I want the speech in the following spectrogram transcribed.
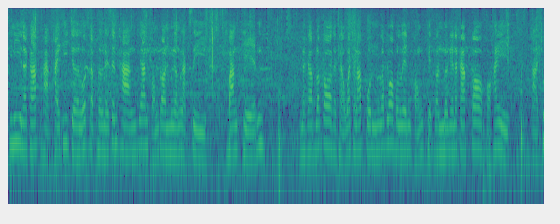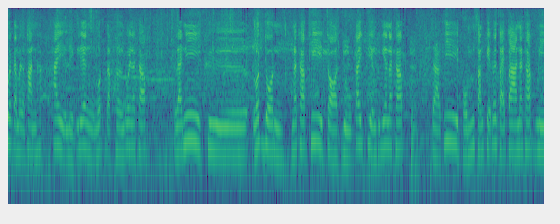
ที่นี่นะครับ หากใครที่เจอรถดับเพลิงในเส้นทางย่านของดอนเมืองหลักสี่บางเขนนะครับ แล้วก็แถวๆวัชรพลรอบๆบริเวณของเขตดอนเมืองเนี่ยนะครับ ก็ขอให้ช่วยกันประชาสัมพันธ์ให้หลีกเลี่ยงรถดับเพลิงด้วยนะครับ และนี่คือรถยนต์นะครับที่จอดอยู่ใกล้เคียงตรงนี้นะครับ จากที่ผมสังเกตด้วยสายตานะครับ มี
